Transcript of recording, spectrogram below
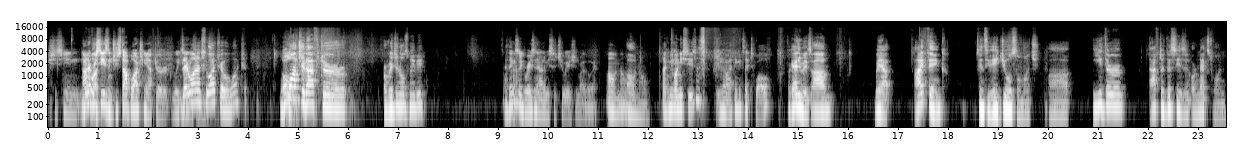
she's seen not We'll every watch- season. She stopped watching it after way too They many want us to watch it. We'll watch it. We'll Oh. watch it after originals, maybe. I think it's a Grey's Anatomy situation, by the way. Oh no. Oh no. like I mean- 20 seasons? No, I think it's like twelve. Okay. Anyways, um, but yeah, I think since you hate Jules so much, uh, either after this season or next one,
